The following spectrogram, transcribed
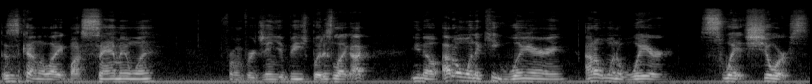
This is kind of like my salmon one from Virginia Beach but it's like I you know I don't want to keep wearing I don't want to wear sweat shorts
